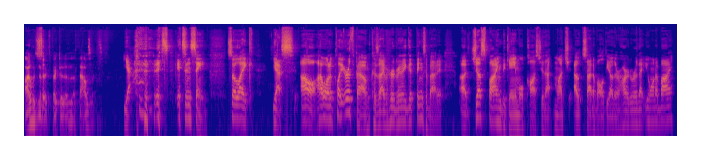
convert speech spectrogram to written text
I wouldn't So- have expected it in the thousands. Yeah, it's it's insane. So like, yes, oh, I want to play Earthbound because I've heard very good things about it. Uh, just buying the game will cost you that much outside of all the other hardware that you want to buy.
